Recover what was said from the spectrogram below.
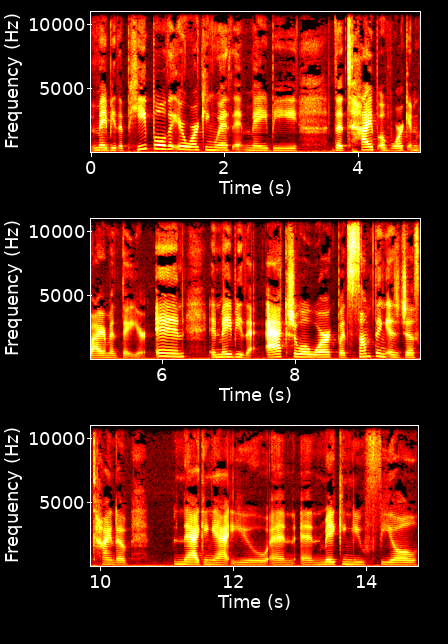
Maybe the people that you're working with, it may be the type of work environment that you're in. It may be the actual work, but something is just kind of nagging at you and and making you feel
